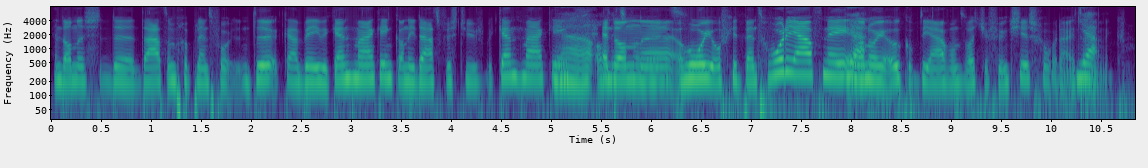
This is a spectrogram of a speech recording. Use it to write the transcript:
En dan is de datum gepland voor de KB-bekendmaking, kandidaatsbestuursbekendmaking. Ja, en dan uh, hoor je of je het bent geworden, ja of nee. Ja. En dan hoor je ook op die avond wat je functie is geworden uiteindelijk. Ja.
